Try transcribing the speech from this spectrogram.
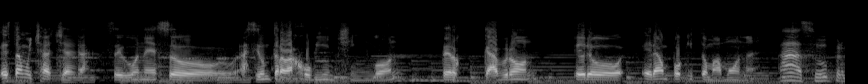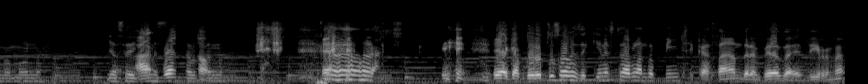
esta muchacha según eso hacía un trabajo bien chingón pero cabrón pero era un poquito mamona Ah, súper mamona. Ya sé de Ah, quién estás bueno, hablando. y acá, pero tú sabes de quién estoy hablando pinche Cassandra empiezas a decir no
